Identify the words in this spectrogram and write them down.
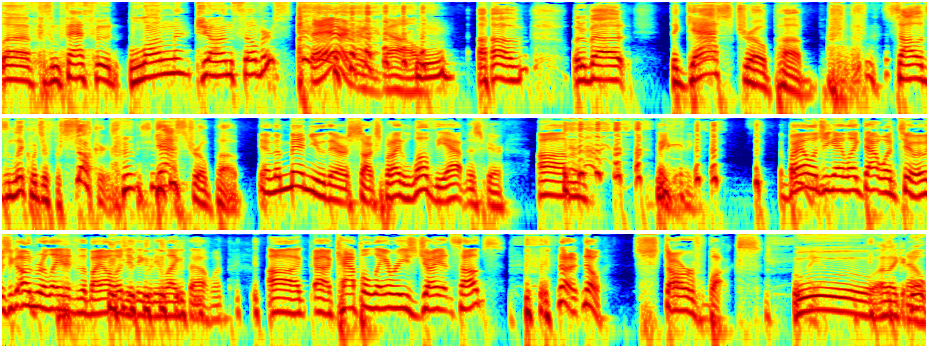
uh, some fast food? Lung John Silver's. There we go. Um, what about the gastropub? Solids and liquids are for suckers. Gastropub. Yeah, the menu there sucks, but I love the atmosphere. Um, thank you, thank you. The biology guy liked that one too. It was unrelated to the biology thing, but he liked that one. uh, uh, capillaries giant subs. No, no, starve bucks. Ooh, I like it. Well,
